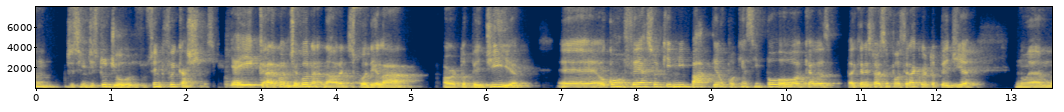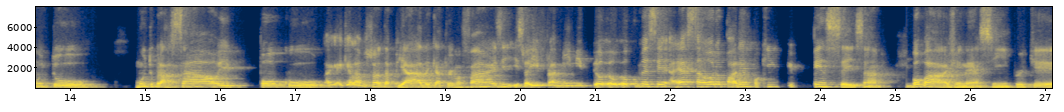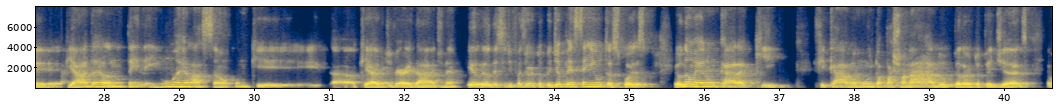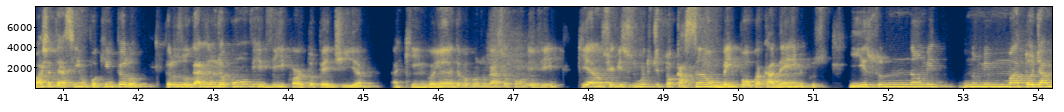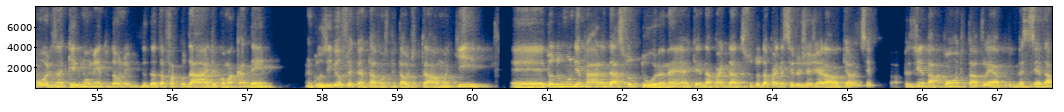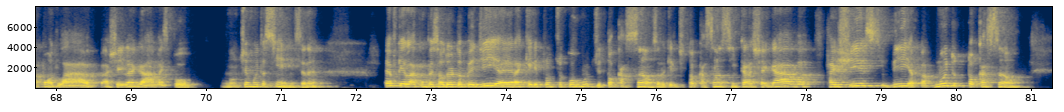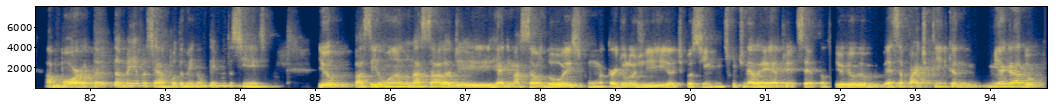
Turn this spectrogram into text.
de, assim, de estudioso, sempre fui caxias. E aí, cara, quando chegou na, na hora de escolher lá a ortopedia, é, eu confesso que me bateu um pouquinho assim, pô, aquelas, aquela história assim, pô, será que a ortopedia não é muito muito braçal e pouco. Aquela história da piada que a turma faz, e isso aí, para mim, me, eu, eu comecei. A essa hora eu parei um pouquinho e pensei, sabe? Bobagem, né? Assim, porque a piada ela não tem nenhuma relação com o que, o que é de verdade, né? Eu, eu decidi fazer ortopedia, eu pensei em outras coisas. Eu não era um cara que ficava muito apaixonado pela ortopedia antes. Eu acho até assim, um pouquinho pelo, pelos lugares onde eu convivi com a ortopedia aqui em Goiânia, teve alguns lugares que eu convivi que eram serviços muito de tocação, bem pouco acadêmicos, e isso não me, não me matou de amores naquele momento da, da, da faculdade, como acadêmico. Inclusive, eu frequentava um hospital de trauma aqui, é, todo mundo ia para a área da sutura, né? Na parte da sutura, da parte da cirurgia geral, que é onde você precisava dar ponto e tal. Eu falei, ah, comecei a dar ponto lá, achei legal, mas, pô, não tinha muita ciência, né? Eu fiquei lá com o pessoal da ortopedia, era aquele pronto-socorro muito de tocação, sabe aquele de tocação assim, cara chegava, raio-x, via, muito tocação. A porta, também eu falei assim, ah, pô, também não tem muita ciência. E eu passei um ano na sala de reanimação 2, com a cardiologia, tipo assim, discutindo eletro, etc. Eu, eu, eu, essa parte clínica me agradou.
